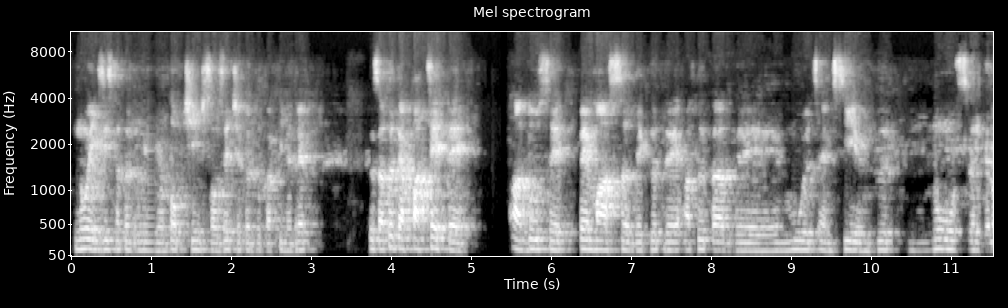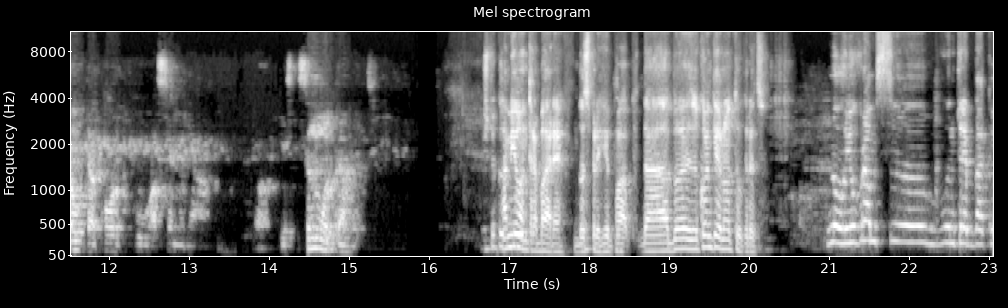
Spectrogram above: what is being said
Nu există pentru mine un top 5 sau 10 pentru că ar fi nedrept. Sunt atâtea fațete aduse pe masă de către atâta de mulți MC încât nu sunt deloc de acord cu asemenea uh, chestii. Sunt mult prea mulți. Știu că Am tu... eu o întrebare despre hip-hop, dar bă, continuă tu, cred. Nu, eu vreau să întreb dacă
